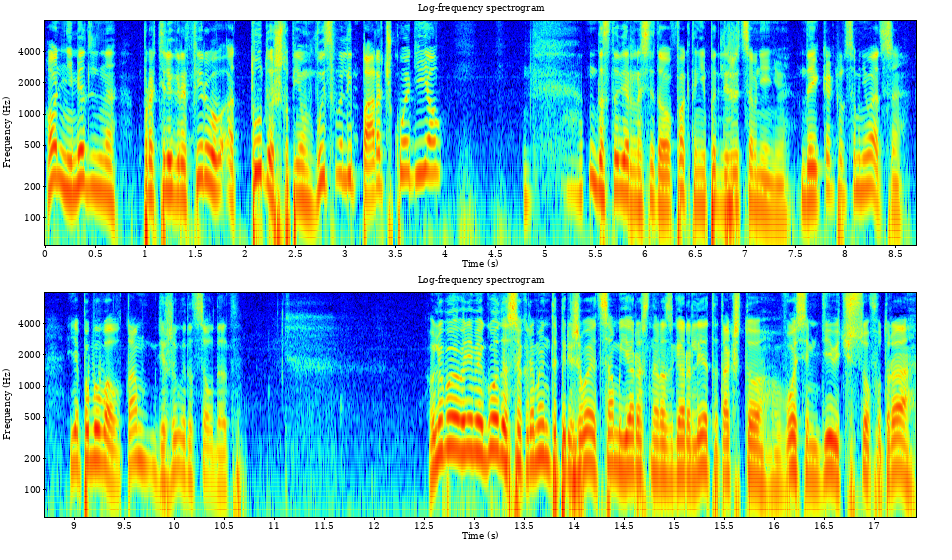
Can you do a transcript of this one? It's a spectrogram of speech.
Он немедленно протелеграфировал оттуда, чтобы им выслали парочку одеял. Достоверность этого факта не подлежит сомнению. Да и как тут сомневаться? Я побывал там, где жил этот солдат. В любое время года Сакраменто переживает самый яростный разгар лета, так что в 8-9 часов утра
